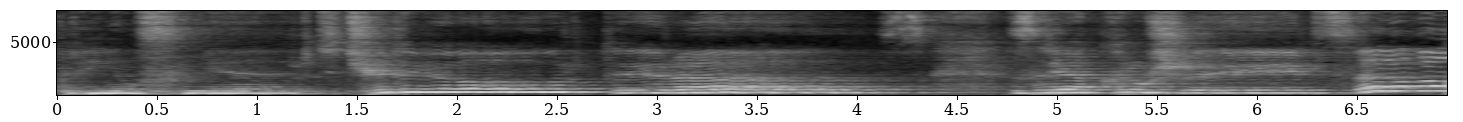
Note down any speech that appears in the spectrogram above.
Принял смерть четвертый раз. Зря кружится во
